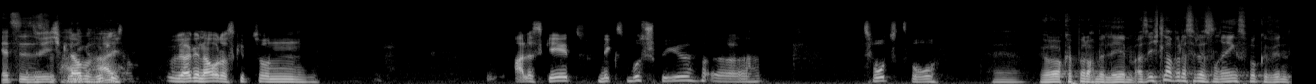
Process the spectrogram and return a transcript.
jetzt ist also es ich glaube egal. wirklich, ja genau, das gibt so ein alles geht, nichts muss Spiel. Äh, 2 zu 2. Ja, ja, könnte man doch mit leben. Also ich glaube, dass wir das in Regensburg gewinnen.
